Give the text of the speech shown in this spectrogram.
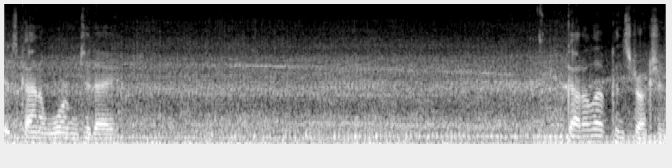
it's kind of warm today. Gotta love construction.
